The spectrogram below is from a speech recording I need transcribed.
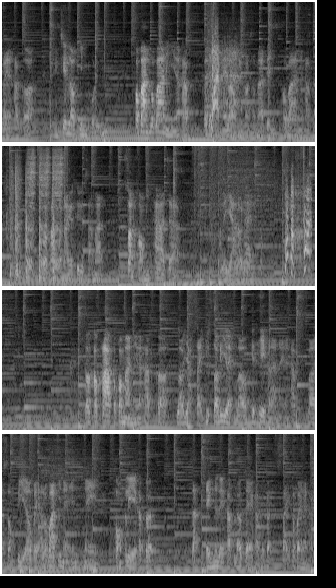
ไปนะครับ ก็อย่างเช่นเรากินผลพ่อบ้านพ่อบ้านอย่างนี้นะครับ ก็จะทำให้เรามีความสามารถเป็นพ่อบ้านนะครับก็ความสามารถก็คือสามารถซ่อนของมีค่าจากภรรยาเราได้นะครับก็คร่าวๆก็ประมาณนี้นะครับ ก็เราอยากใส่ฮิสตอรี่อะไรของเราเท่ๆขนาดไหนนะครับ ว่า 2 ปีเราไปอารวาสที่ไหนในท้องทะเลครับก็ จัดเต็มได้เลยครับ แล้วแต่ครับแล้วก็ใส่เข้าไปนะครับ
